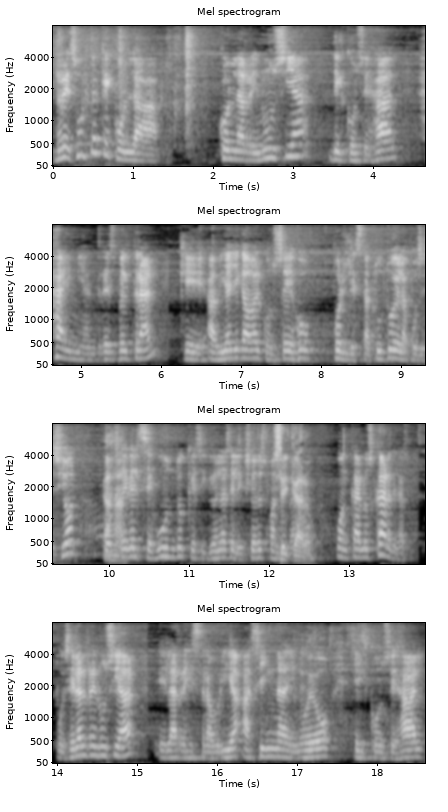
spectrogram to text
sí. Resulta que con la con la renuncia del concejal Jaime Andrés Beltrán, que había llegado al Consejo por el estatuto de la posesión, por ser el segundo que siguió en las elecciones cuando sí, claro. Juan Carlos Cárdenas. Pues él al renunciar, eh, la registraduría asigna de nuevo el concejal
